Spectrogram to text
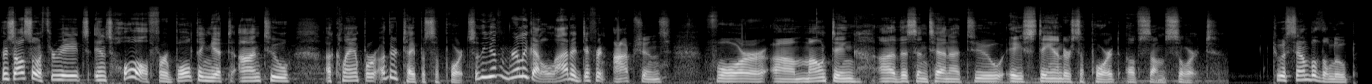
There's also a 3 8 inch hole for bolting it onto a clamp or other type of support. So you've really got a lot of different options for um, mounting uh, this antenna to a stand or support of some sort. To assemble the loop,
